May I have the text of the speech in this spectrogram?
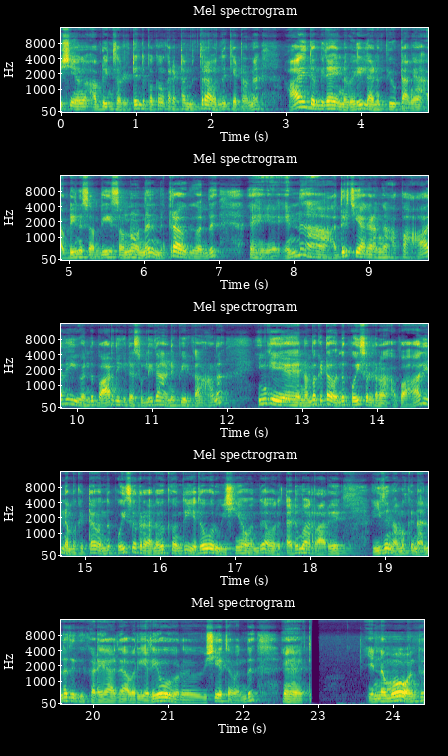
விஷயம்? அப்படின்னு சொல்லிட்டு இந்த பக்கம் கரெக்டாக மித்ரா வந்து கேட்டோன்னே ஆதி தம்பி தான் என்னை வெளியில் அனுப்பி விட்டாங்க அப்படின்னு சொல்லி சொன்னோன்னே மித்ராவுக்கு வந்து என்ன அதிர்ச்சி ஆகிறாங்க? அப்போ ஆதி வந்து பாரதி கிட்ட சொல்லி தான் அனுப்பியிருக்கான் ஆனால் இங்கே நம்மக்கிட்ட வந்து பொய் சொல்கிறான் அப்போ ஆதி நம்மக்கிட்ட வந்து பொய் சொல்கிற அளவுக்கு வந்து ஏதோ ஒரு விஷயம் வந்து அவர் தடுமாறுறாரு. இது நமக்கு நல்லதுக்கு கிடையாது. அவர் எதையோ ஒரு விஷயத்தை வந்து என்னமோ வந்து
